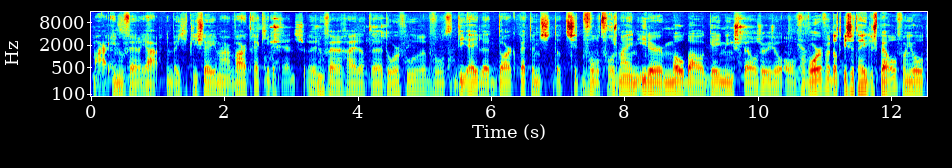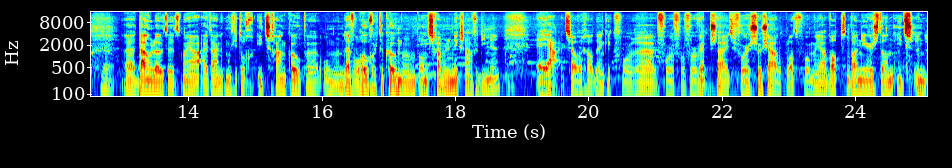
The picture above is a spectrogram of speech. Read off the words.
Maar in hoeverre, ja, een beetje cliché, maar waar trek je de grens? In hoeverre ga je dat eh, doorvoeren? Bijvoorbeeld die hele dark patterns, dat zit bijvoorbeeld volgens mij in ieder mobile gaming spel sowieso al verworven. Dat is het hele spel. Van joh, ja. eh, download het. Maar ja, uiteindelijk moet je toch iets gaan kopen om een level hoger te komen. Want anders gaan we er niks aan verdienen. En ja, hetzelfde geldt denk ik voor, eh, voor, voor, voor websites, voor sociale platformen. Ja, wat, wanneer is dan iets een,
